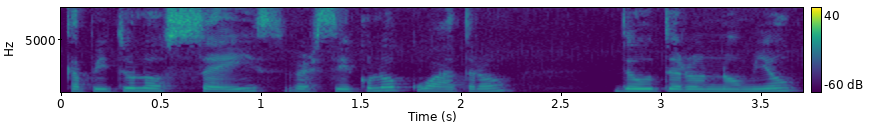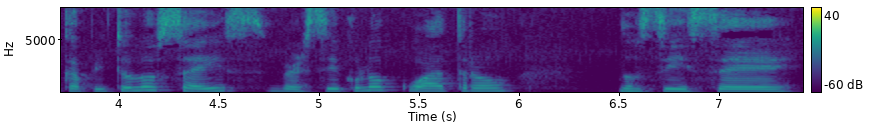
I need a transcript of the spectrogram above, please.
capítulo 6, versículo 4, Deuteronomio capítulo 6, versículo 4 nos dice,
